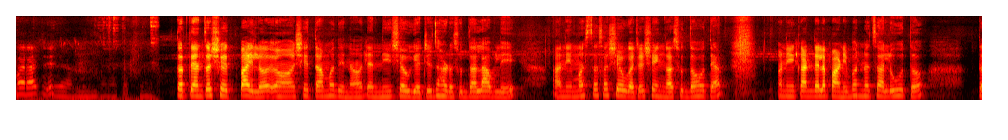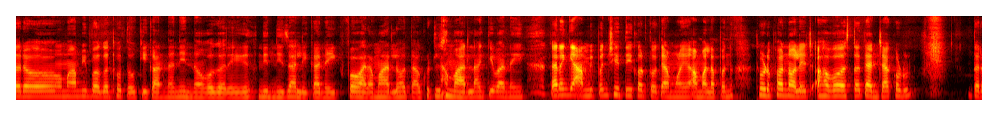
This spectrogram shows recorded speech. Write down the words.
बराचसे तर त्यांचं शेत पाहिलं शेतामध्ये ना त्यांनी शेवग्याची झाडंसुद्धा लावले आणि मस्त असा शेवगाच्या शेंगासुद्धा होत्या आणि कांद्याला पाणी भरणं चालू होतं. तर मग आम्ही बघत होतो की कांदा निंदणं वगैरे निंदणी झाली का नाही फवारा मारला होता कुठला मारला किंवा नाही. कारण की आम्ही पण शेती करतो त्यामुळे आम्हाला पण थोडंफार नॉलेज हवं असतं त्यांच्याकडून. तर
